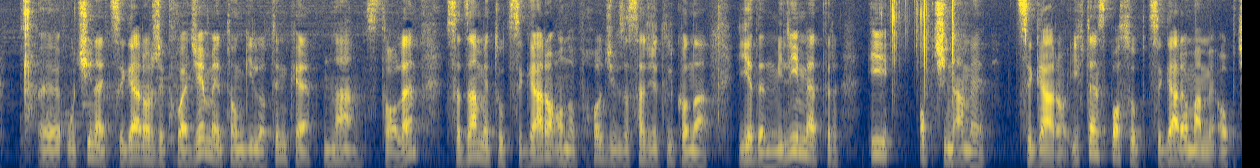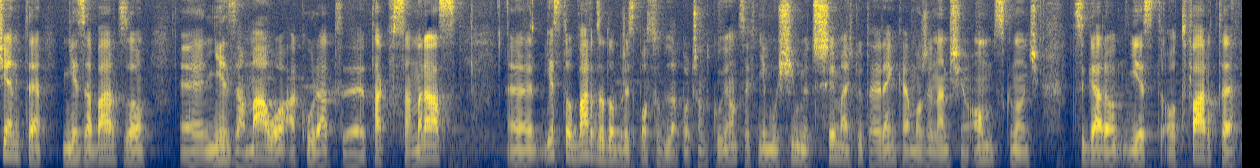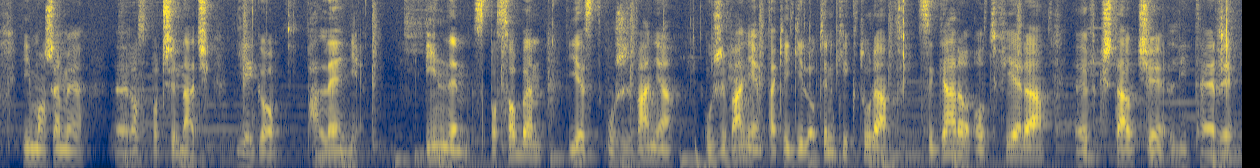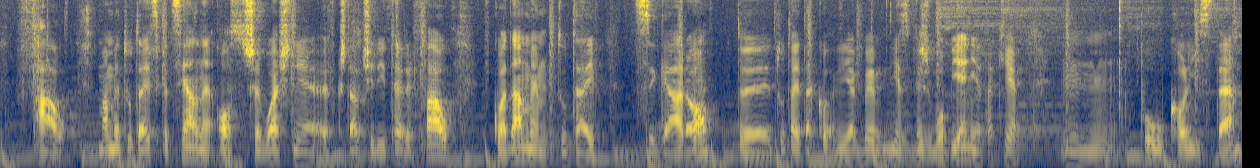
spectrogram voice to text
ucinać cygaro, że kładziemy tą gilotynkę na stole, wsadzamy tu cygaro, ono wchodzi w zasadzie tylko na 1 mm i obcinamy cygaro. I w ten sposób cygaro mamy obcięte, nie za bardzo, e, nie za mało, akurat e, tak w sam raz. E, Jest to bardzo dobry sposób dla początkujących. Nie musimy trzymać, tutaj ręka może nam się omsknąć. Cygaro jest otwarte i możemy e, rozpoczynać jego palenie. Innym sposobem jest używania, używanie takiej gilotynki, która cygaro otwiera e, w kształcie litery V. Mamy tutaj specjalne ostrze właśnie w kształcie litery V. Wkładamy tutaj cygaro. Y, Tutaj tak jakby jest wyżłobienie takie mm, półkoliste,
